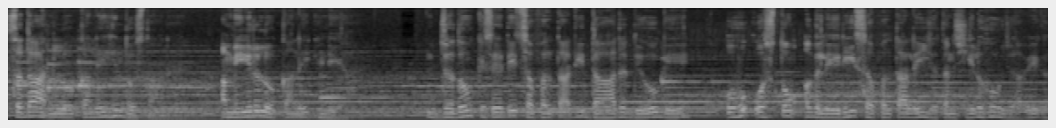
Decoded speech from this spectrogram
ਸਧਾਰਨ ਲੋਕਾਂ ਲਈ ਹਿੰਦੁਸਤਾਨ ਹੈ, ਅਮੀਰ ਲੋਕਾਂ ਲਈ ਇੰਡੀਆ। ਜਦੋਂ ਕਿਸੇ ਦੀ ਸਫਲਤਾ ਦੀ ਦਾਦ ਦਿਓਗੇ, ਉਹ ਉਸ ਤੋਂ ਅਗਲੇਰੀ ਸਫਲਤਾ ਲਈ ਯਤਨਸ਼ੀਲ ਹੋ ਜਾਵੇਗਾ।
